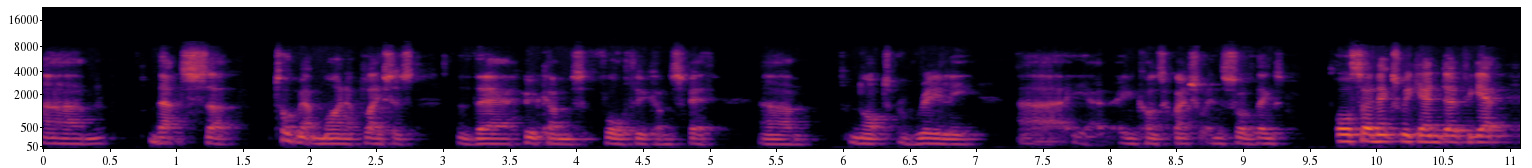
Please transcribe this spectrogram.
um, that's uh, talking about minor places there. Who comes fourth? Who comes fifth? Um, not really, uh, yeah, inconsequential in the sort of things. Also, next weekend, don't forget,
